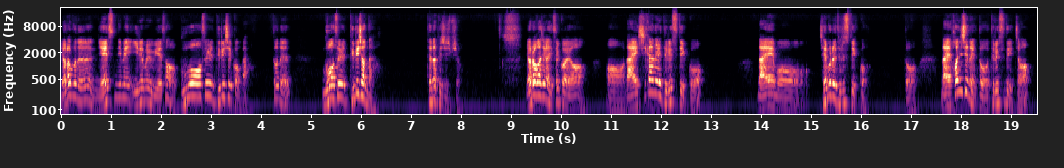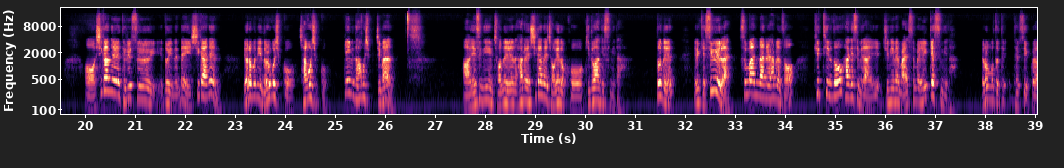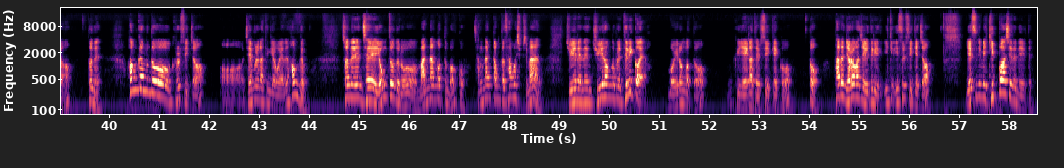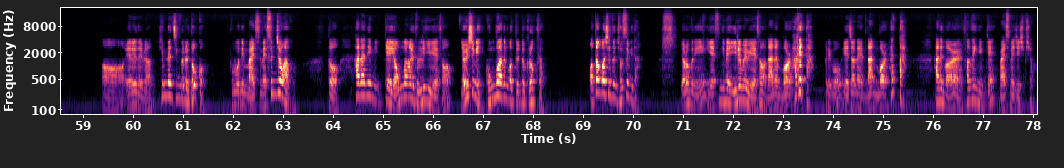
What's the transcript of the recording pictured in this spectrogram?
여러분은 예수님의 이름을 위해서 무엇을 들으실 건가요? 또는 무엇을 들으셨나요? 대답해 주십시오. 여러 가지가 있을 거예요. 어, 나의 시간을 들을 수도 있고, 나의 뭐, 재물을 들을 수도 있고, 또, 나의 헌신을 또 들을 수도 있죠. 어, 시간을 들을 수도 있는데, 이 시간은 여러분이 놀고 싶고, 자고 싶고, 게임도 하고 싶지만, 아, 예수님, 저는 하루에 시간을 정해놓고 기도하겠습니다. 또는, 이렇게 수요일 날, 수만 날을 하면서 큐티도 하겠습니다. 이 주님의 말씀을 읽겠습니다. 이런 것도 될 수 있고요. 또는 헌금도 그럴 수 있죠. 어, 재물 같은 경우에는 헌금. 저는 제 용돈으로 만난 것도 먹고 장난감도 사고 싶지만 주일에는 주일 헌금을 드릴 거예요. 뭐 이런 것도 그 예가 될 수 있겠고 또 다른 여러 가지 일들이 있- 있을 수 있겠죠. 예수님이 기뻐하시는 일들. 어, 예를 들면 힘든 친구를 돕고 부모님 말씀에 순종하고 또 하나님께 영광을 돌리기 위해서 열심히 공부하는 것들도 그렇고요. 어떤 것이든 좋습니다. 여러분이 예수님의 이름을 위해서 나는 뭘 하겠다. 그리고 예전에 난 뭘 했다. 하는 걸 선생님께 말씀해 주십시오.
